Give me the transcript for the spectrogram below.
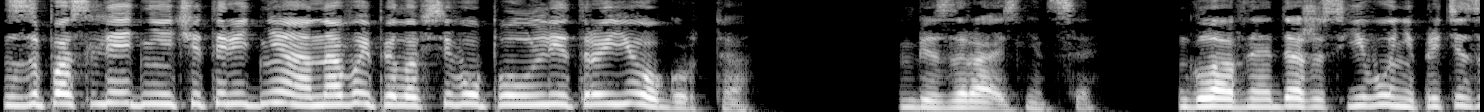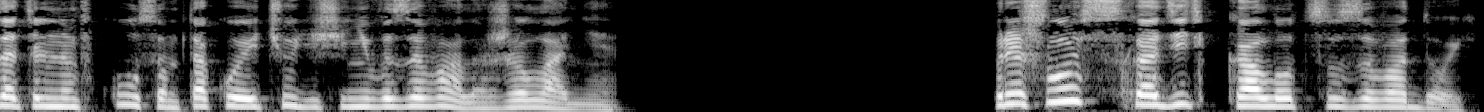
За последние четыре дня она выпила всего пол-литра йогурта. Без разницы. Главное, даже с его непритязательным вкусом такое чудище не вызывало желания. Пришлось сходить к колодцу за водой.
